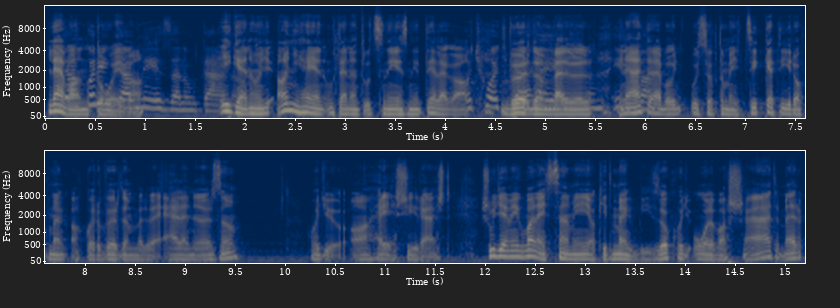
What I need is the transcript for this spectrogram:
Le De van akkor inkább nézzen utána. Igen, hogy annyi helyen utána tudsz nézni, tényleg a Hogy hogy Word-ön belül. Így Én van. általában úgy, úgy szoktam, hogy egy cikket írok meg, akkor Word-ön belül ellenőrzöm, hogy a helyesírást. És ugye még van egy személy, akit megbízok, hogy olvassa át, mert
